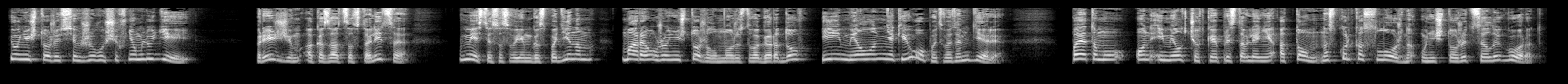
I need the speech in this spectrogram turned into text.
и уничтожить всех живущих в нем людей?» Прежде чем оказаться в столице, вместе со своим господином, Мара уже уничтожил множество городов и имел некий опыт в этом деле. Поэтому он имел четкое представление о том, насколько сложно уничтожить целый город –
